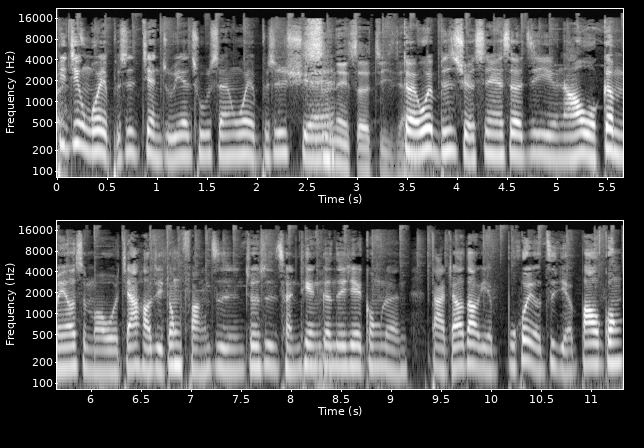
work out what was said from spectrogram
毕竟我也不是建筑业出身，我也不是学室内设计，对我也不是学室内设计，然后我更没有什么我家好几栋房子，就是成天跟这些工人打交道，也不会有自己的包工，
